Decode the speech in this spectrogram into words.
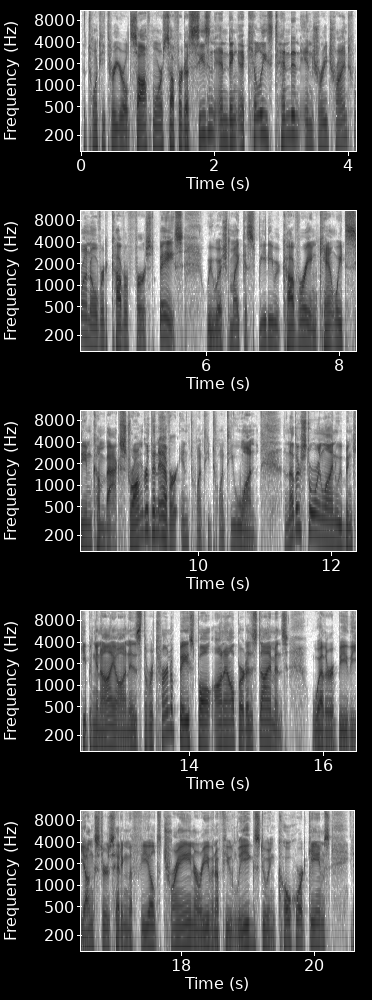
the 23 year old sophomore suffered a season ending Achilles tendon injury trying to run over to cover first base. We wish Mike a speedy recovery and can't wait to see him come back stronger than ever in 2021. Another storyline we've been keeping an eye on is the return of baseball on Alberta's Diamonds. Whether it be the youngsters hitting the field train or even a few leagues doing cohort games, it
